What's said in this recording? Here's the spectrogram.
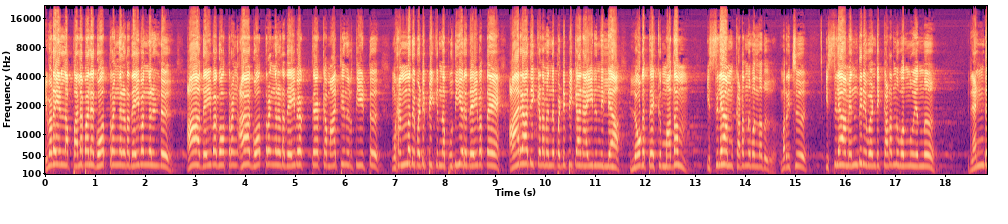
ഇവിടെയുള്ള പല പല ഗോത്രങ്ങളുടെ ദൈവങ്ങളുണ്ട്. ആ ദൈവഗോത്ര ആ ഗോത്രങ്ങളുടെ ദൈവത്തെയൊക്കെ മാറ്റി നിർത്തിയിട്ട് മുഹമ്മദ് പഠിപ്പിക്കുന്ന പുതിയൊരു ദൈവത്തെ ആരാധിക്കണമെന്ന് പഠിപ്പിക്കാനായിരുന്നില്ല. ലോകത്തേക്ക് മതം ഇസ്ലാം കടന്നു വന്നത്. മറിച്ച് ഇസ്ലാം എന്തിനു വേണ്ടി കടന്നു വന്നു എന്ന് രണ്ട്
